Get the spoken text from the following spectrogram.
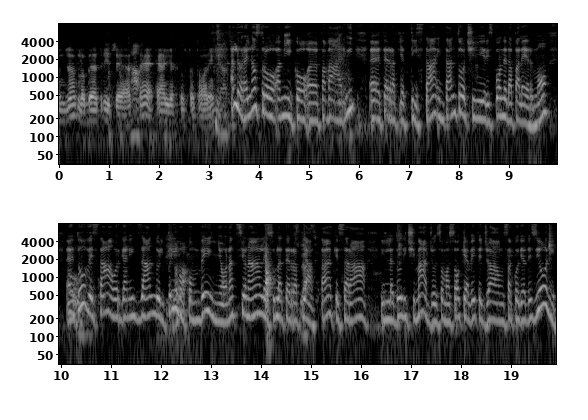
Buongiorno Beatrice, a Ciao. te e agli ascoltatori. Allora, il nostro amico eh, Favari, eh, terrapiattista, intanto ci risponde da Palermo, eh, Oh. dove sta organizzando il primo convegno nazionale sulla terra Grazie. piatta, che sarà il 12 maggio. Insomma, so che avete già un sacco di adesioni.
